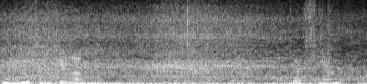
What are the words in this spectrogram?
ini tampilan golfnya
